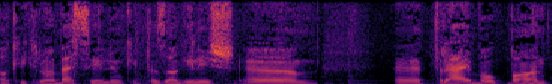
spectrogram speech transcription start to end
akikről beszélünk itt az agilis tribe-okban,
